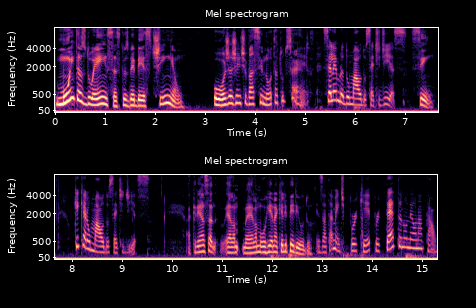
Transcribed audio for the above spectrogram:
Muitas doenças que os bebês tinham, hoje a gente vacinou, tá tudo certo. É. Você lembra do mal dos sete dias? Sim. O que, que era o mal dos sete dias? A criança, ela, ela morria naquele período. Exatamente. Por quê? Por tétano neonatal.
